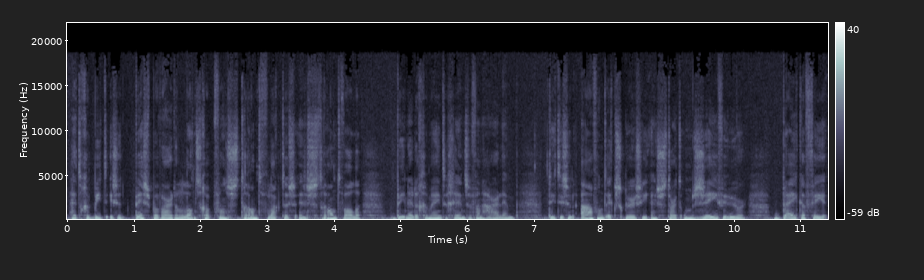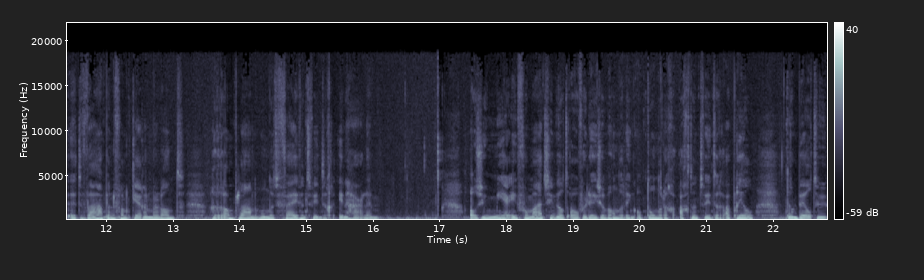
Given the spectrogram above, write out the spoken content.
Het gebied is het best bewaarde landschap van strandvlaktes en strandwallen binnen de gemeentegrenzen van Haarlem. Dit is een avondexcursie en start om 7 uur bij café Het Wapen van Kermerland, Ramplaan 125 in Haarlem. Als u meer informatie wilt over deze wandeling op donderdag 28 april, dan belt u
